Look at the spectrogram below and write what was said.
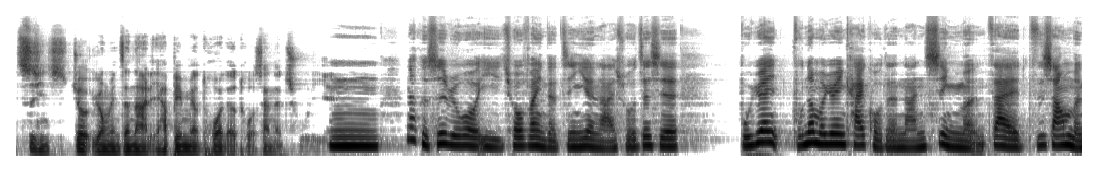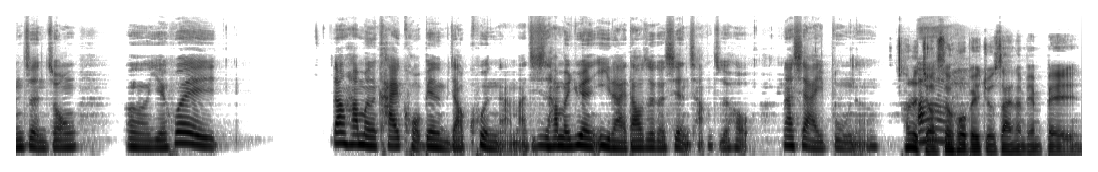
事情就永远在那里，他并没有获得妥善的处理。嗯，那可是如果以秋芬你的经验来说，这些不愿不那么愿意开口的男性们，在咨商门诊中，呃，也会让他们开口变得比较困难嘛？即使他们愿意来到这个现场之后，那下一步呢？他的角色会不会就在那边被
